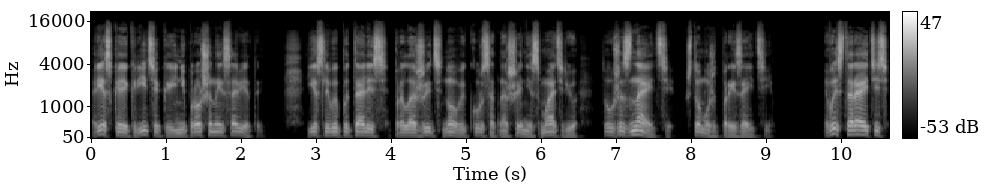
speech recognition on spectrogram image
резкая критика и непрошенные советы. Если вы пытались проложить новый курс отношений с матерью, то уже знаете, что может произойти. Вы стараетесь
